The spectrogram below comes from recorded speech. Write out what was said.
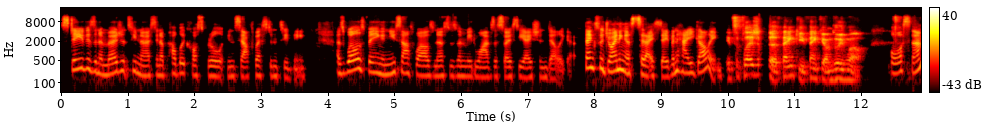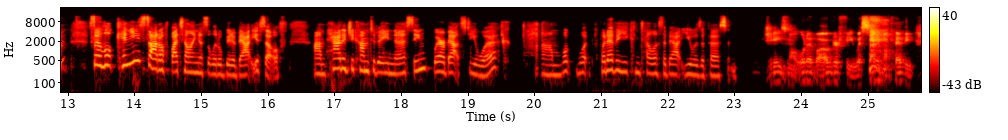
Steve is an emergency nurse in a public hospital in southwestern Sydney, as well as being a New South Wales Nurses and Midwives Association delegate. Thanks for joining us today, Steven. How are you going? It's a pleasure. Thank you. Thank you. I'm doing well. Awesome. So, look, can you start off by telling us a little bit about yourself? Um, how did you come to be in nursing? Whereabouts do you work? Um, what, what, whatever you can tell us about you as a person. Geez, my autobiography. We're starting off heavy.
